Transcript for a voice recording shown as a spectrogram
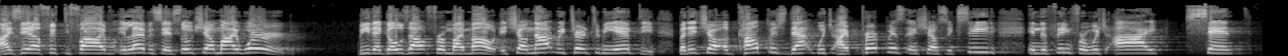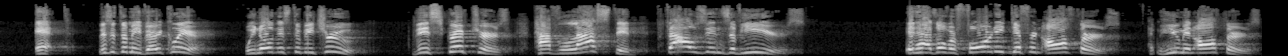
Isaiah 55 11 says, So shall my word be that goes out from my mouth. It shall not return to me empty, but it shall accomplish that which I purpose and shall succeed in the thing for which I sent it. Listen to me very clear. We know this to be true. These scriptures have lasted thousands of years. It has over 40 different authors, human authors.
